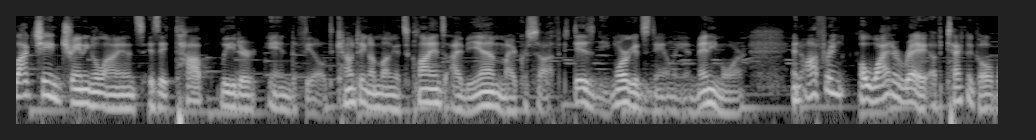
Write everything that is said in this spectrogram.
Blockchain Training Alliance is a top leader in the field, counting among its clients IBM, Microsoft, Disney, Morgan Stanley, and many more, and offering a wide array of technical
